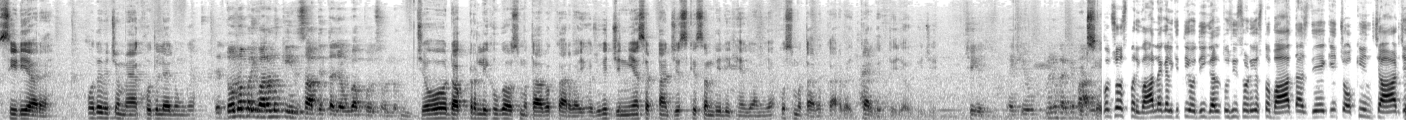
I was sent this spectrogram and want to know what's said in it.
ਸੀਡੀਆਰ ਹੈ। ਉਹਦੇ ਵਿੱਚੋਂ ਮੈਂ ਖੁਦ ਲੈ ਲੂੰਗਾ। ਤੇ ਦੋਨੋਂ ਪਰਿਵਾਰਾਂ ਨੂੰ ਕੀ ਇਨਸਾਫ ਦਿੱਤਾ ਜਾਊਗਾ ਪੁਲਿਸ ਵੱਲੋਂ? ਜੋ ਡਾਕਟਰ ਲਿਖੂਗਾ ਉਸ ਮੁਤਾਬਕ ਕਾਰਵਾਈ ਹੋ ਜੂਗੀ। ਜਿੰਨੀਆਂ ਸੱਟਾਂ ਜਿਸ ਕਿਸਮ ਦੀ ਲਿਖੀਆਂ ਜਾਣਗੀਆਂ ਉਸ ਮੁਤਾਬਕ ਕਾਰਵਾਈ ਕਰ ਦਿੱਤੀ ਜਾਊਗੀ ਜੀ। ਠੀਕ ਹੈ ਜੀ ਥੈਂਕ ਯੂ ਮੈਨੂੰ ਕਰਕੇ ਬਾਤ ਕੁਝ ਉਸ ਪਰਿਵਾਰ ਨਾਲ ਗੱਲ ਕੀਤੀ ਉਹਦੀ ਗੱਲ ਤੁਸੀਂ ਸੁਣੀ ਉਸ ਤੋਂ ਬਾਅਦ ਦੱਸ ਦਈਏ ਕਿ ਚੌਕੀ ਇੰਚਾਰਜ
